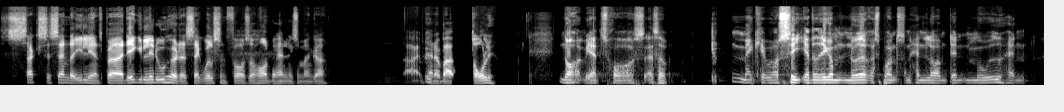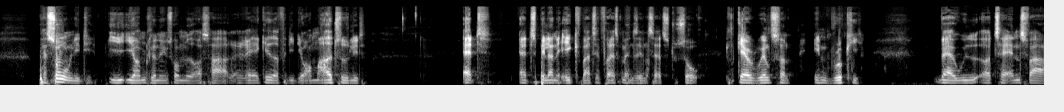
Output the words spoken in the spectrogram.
Saxe Sander Ilian spørger, er det ikke lidt uhørt, at Zach Wilson får så hård en behandling, som han gør? Nej, han er jo bare dårlig. Nå, men jeg tror også, altså, man kan jo også se, jeg ved ikke om noget af responsen handler om den måde, han personligt i, i omklædningsrummet også har reageret, fordi det var meget tydeligt, at, at spillerne ikke var tilfredse med hans indsats. Du så Garrett Wilson, en rookie, være ude og tage ansvar,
